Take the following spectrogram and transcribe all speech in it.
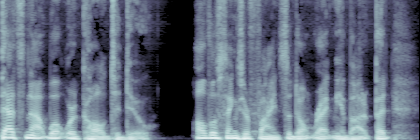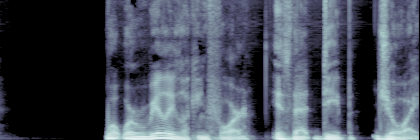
That's not what we're called to do. All those things are fine, so don't write me about it. But what we're really looking for is that deep joy.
